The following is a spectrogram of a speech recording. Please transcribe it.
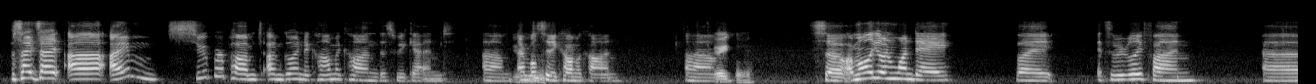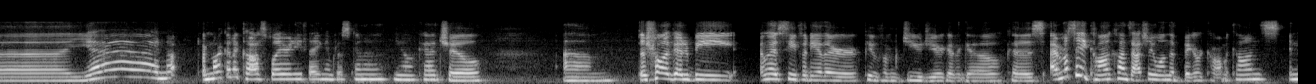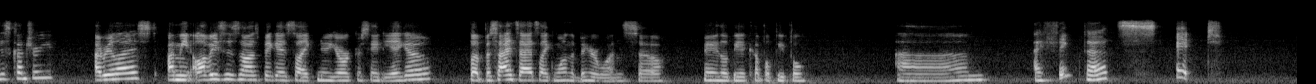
Besides that, uh, I'm super pumped. I'm going to Comic Con this weekend, um, Emerald City Comic Con. Um, Very cool. So I'm only going one day, but it's gonna be really fun. Uh, yeah, I'm not. I'm not gonna cosplay or anything. I'm just gonna, you know, kind of chill. Um, there's probably gonna be. I'm gonna see if any other people from GUG are gonna go because Emerald say Comic Con's actually one of the bigger Comic Cons in this country. I realized. I mean, obviously it's not as big as like New York or San Diego, but besides that, it's like one of the bigger ones. So maybe there'll be a couple people. Um, I think that's it.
